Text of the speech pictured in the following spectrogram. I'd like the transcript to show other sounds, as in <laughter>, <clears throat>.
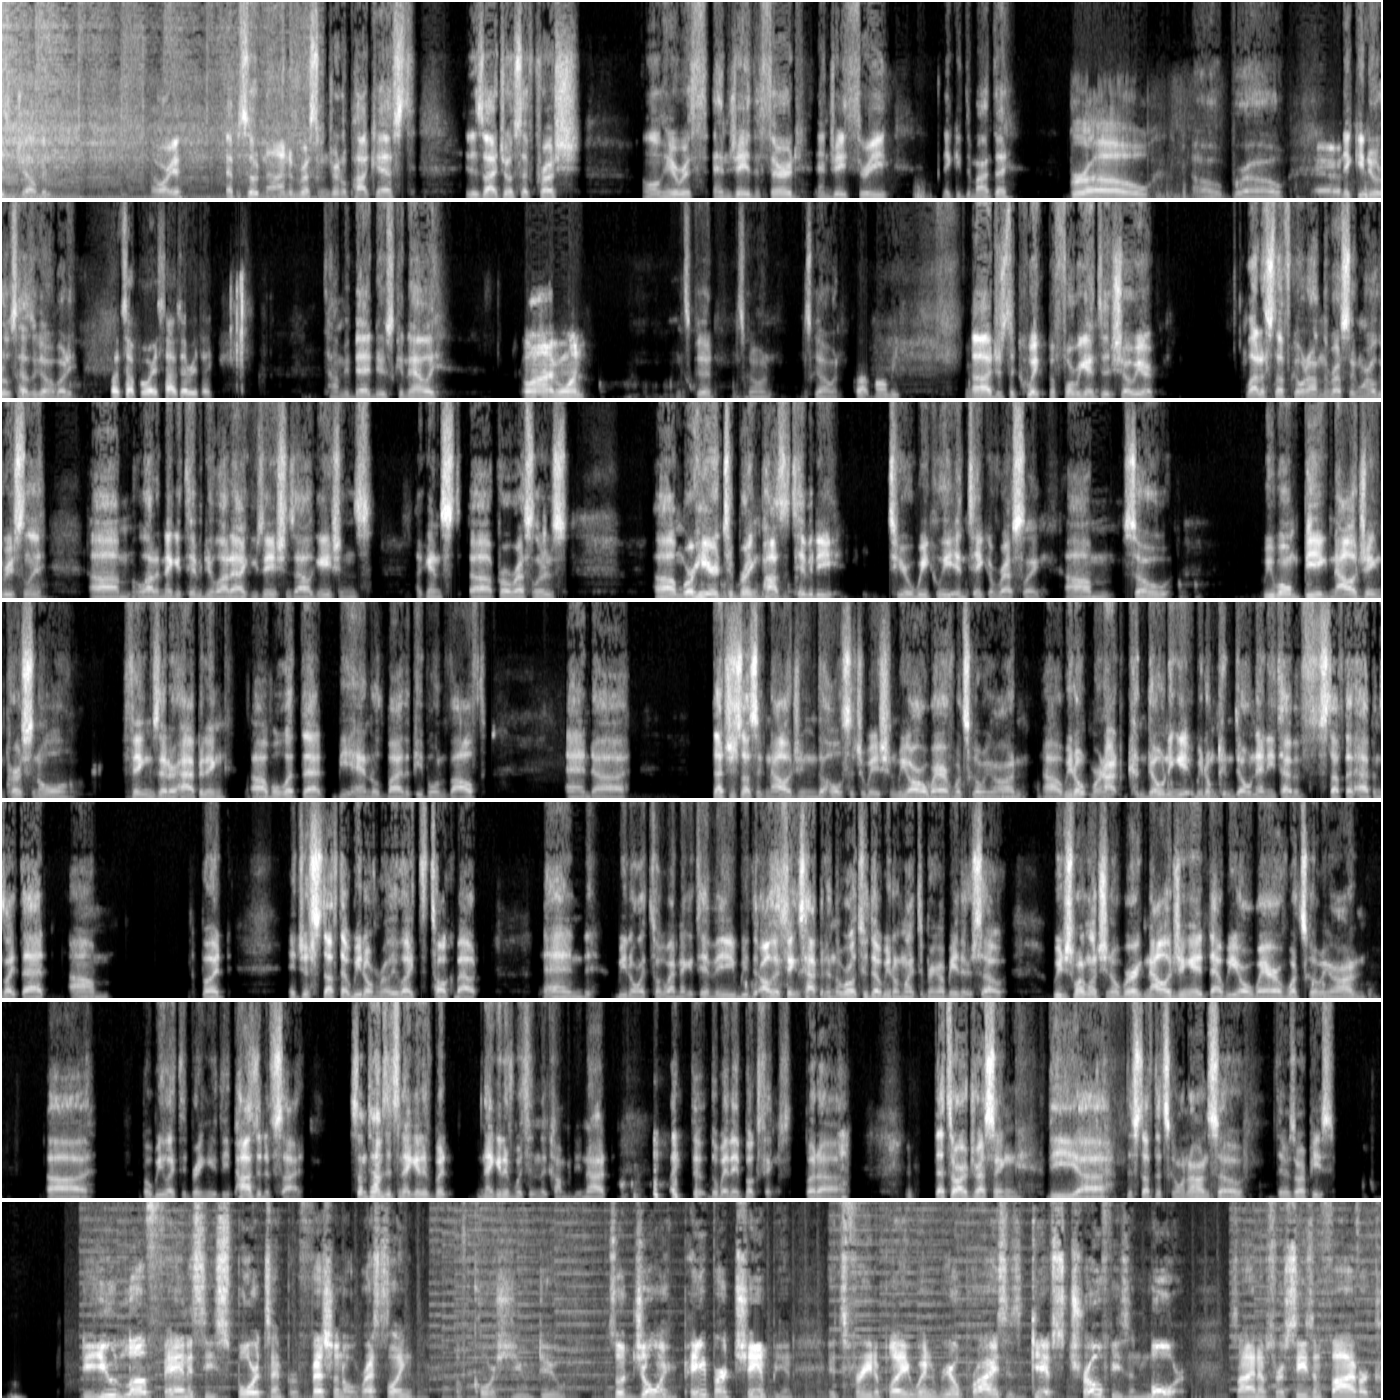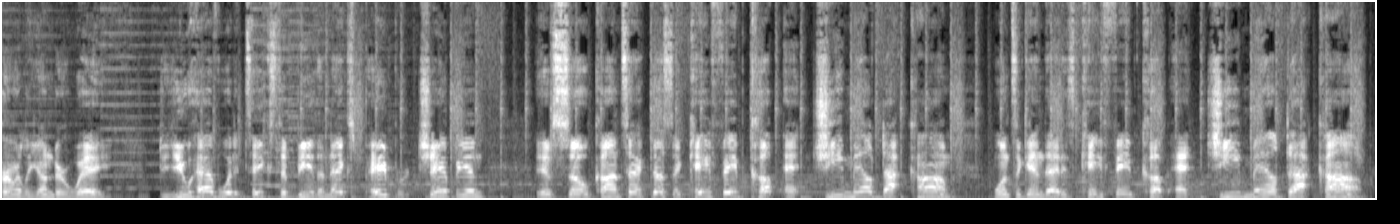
Ladies and gentlemen, how are you? Episode 9 of Wrestling Journal Podcast. It is I, Joseph Crush, along here with NJ the third, NJ3, Nikki DeMonte. Bro. Oh, bro. Nikki Noodles, how's it going, buddy? What's up, boys? How's everything? Tommy Bad News Canelli. Go on, everyone. It's good. It's going. It's going. What's up, homie? Uh, just a quick before we get into the show here. A lot of stuff going on in the wrestling world recently. Um, a lot of negativity, a lot of accusations, allegations against uh, pro wrestlers. Um, we're here to bring positivity to your weekly intake of wrestling. Um, so we won't be acknowledging personal things that are happening. Uh, we'll let that be handled by the people involved, and uh, that's just us acknowledging the whole situation. We are aware of what's going on. Uh, we don't. We're not condoning it. We don't condone any type of stuff that happens like that. Um, but it's just stuff that we don't really like to talk about, and we don't like to talk about negativity. We, other things happen in the world too that we don't like to bring up either. So we just want to let you know we're acknowledging it that we are aware of what's going on, uh, but we like to bring you the positive side. Sometimes it's negative, but negative within the company, not like the, the way they book things. But uh, that's our addressing the uh, the stuff that's going on. So there's our piece. Do you love fantasy sports and professional wrestling? Of course you do. So join Paper Champion. It's free to play, win real prizes, gifts, trophies, and more. Signups for season 5 are currently underway. Do you have what it takes to be the next Paper Champion? If so, contact us at kfabecup at gmail.com. Once again, that is kfabecup at gmail.com.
